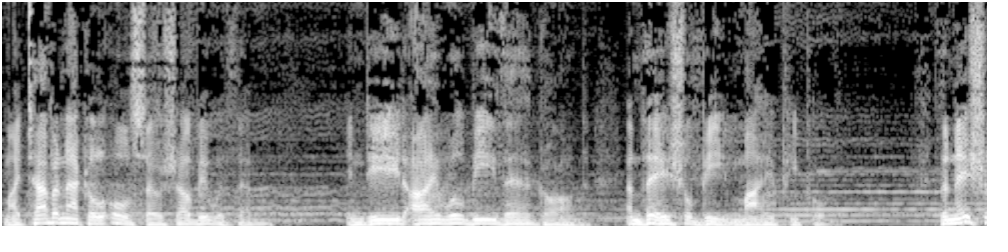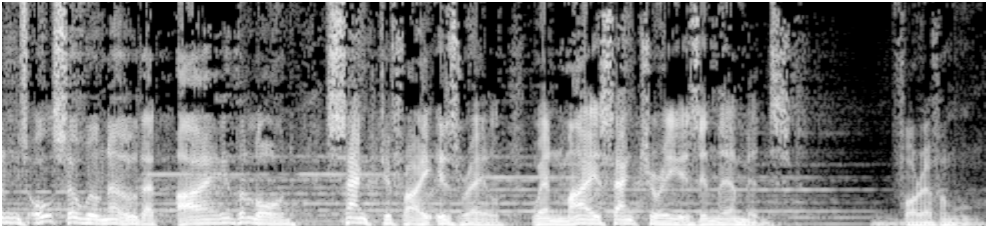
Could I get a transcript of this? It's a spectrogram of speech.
My tabernacle also shall be with them. Indeed, I will be their God and they shall be my people. The nations also will know that I, the Lord, sanctify Israel when my sanctuary is in their midst forevermore.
